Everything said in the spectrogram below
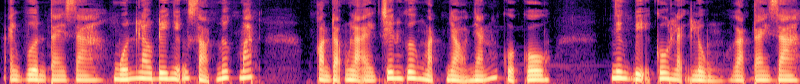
Anh vươn tay ra muốn lau đi những giọt nước mắt còn động lại trên gương mặt nhỏ nhắn của cô nhưng bị cô lạnh lùng gạt tay ra.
